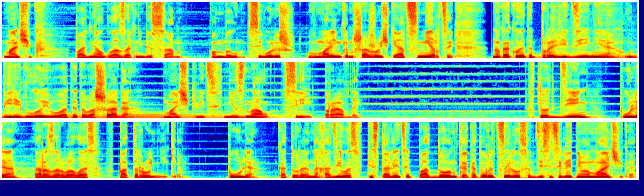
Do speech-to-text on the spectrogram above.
Мальчик поднял глаза к небесам. Он был всего лишь в маленьком шажочке от смерти, но какое-то провидение уберегло его от этого шага. Мальчик ведь не знал всей правды. В тот день пуля разорвалась в патроннике. Пуля, которая находилась в пистолете подонка, который целился в десятилетнего мальчика.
